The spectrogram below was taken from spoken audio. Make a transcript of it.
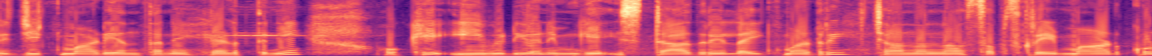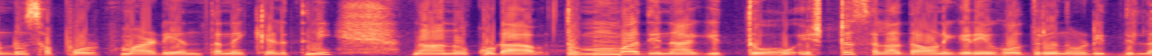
ವಿಸಿಟ್ ಮಾಡಿ ಅಂತಲೇ ಹೇಳ್ತೀನಿ. ಓಕೆ ಈ ವಿಡಿಯೋ ನಿಮಗೆ ಇಷ್ಟ ಆದರೆ ಲೈಕ್ ಮಾಡಿರಿ ಚಾನಲ್ನ ಸಬ್ಸ್ಕ್ರೈಬ್ ಮಾಡಿಕೊಂಡು ಸಪೋರ್ಟ್ ಮಾಡಿ ಅಂತಲೇ ಕೇಳ್ತೀನಿ. ನಾನು ಕೂಡ ತುಂಬ ದಿನ ಆಗಿತ್ತು, ಎಷ್ಟು ಸಲ ದಾವಣಗೆರೆಗೆ ಹೋದರೂ ನೋಡಿದ್ದಿಲ್ಲ.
